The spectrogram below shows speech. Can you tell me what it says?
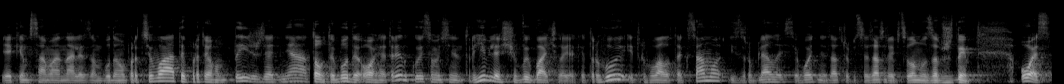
яким саме аналізом будемо працювати протягом тижня, дня. Тобто буде огляд ринку і самостійна торгівля, щоб ви бачили, як я торгую, і торгували так само, і заробляли сьогодні, завтра, післязавтра і в цілому завжди. Ось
